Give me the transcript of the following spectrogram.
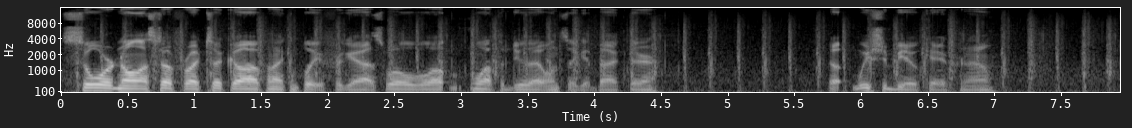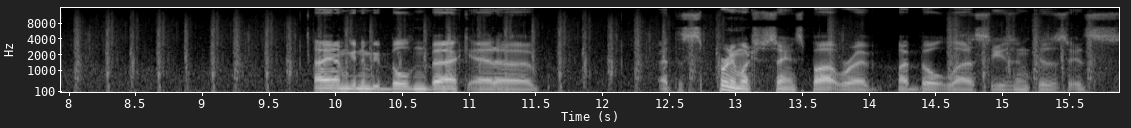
sword and all that stuff where I took off and I completely forgot. So we'll, we'll, we'll have to do that once I get back there. But we should be okay for now. I am going to be building back at a at the pretty much the same spot where I I built last season because it's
